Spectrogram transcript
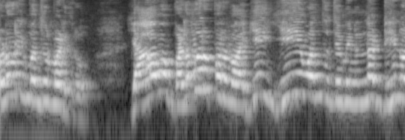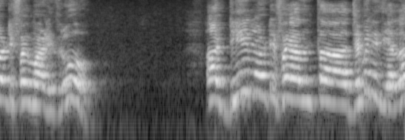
ಬಡವರಿಗೆ ಮಂಜೂರು ಮಾಡಿದ್ರು? ಯಾವ ಬಡವರ ಪರವಾಗಿ ಈ ಒಂದು ಜಮೀನನ್ನ ಡಿನೋಟಿಫೈ ಮಾಡಿದ್ರು? ಆ ಡಿನೋಟಿಫೈ ಆದಂತ ಜಮೀನ್ ಇದೆಯಲ್ಲ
